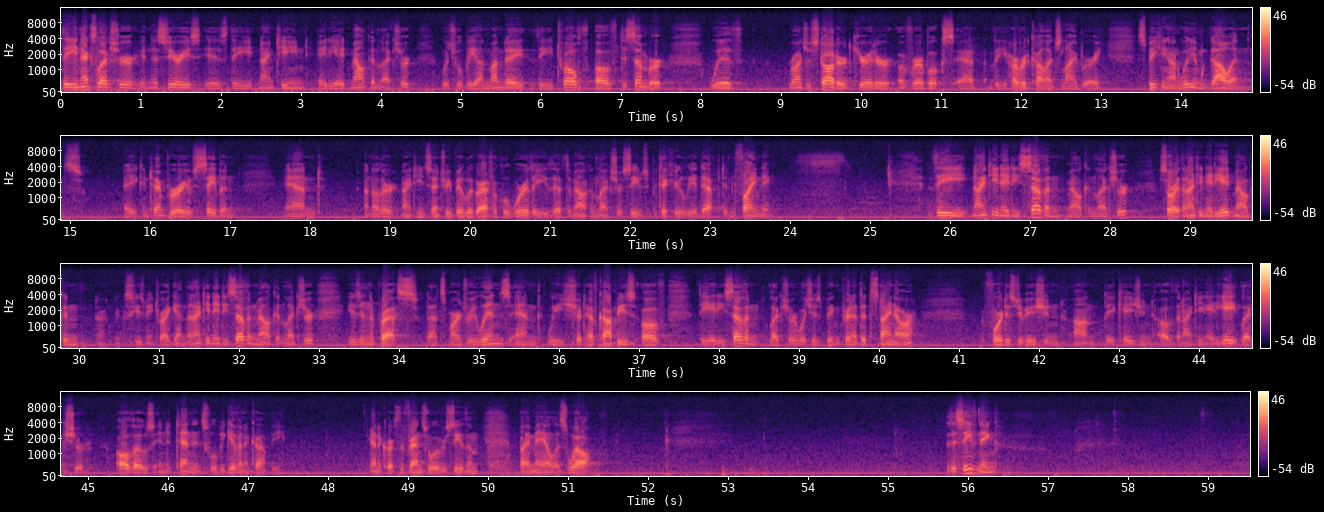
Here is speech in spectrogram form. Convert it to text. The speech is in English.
The next lecture in this series is the 1988 Malkin Lecture, which will be on Monday, the 12th of December, with Roger Stoddard, curator of rare books at the Harvard College Library, speaking on William Gowans, a contemporary of Sabin, and another 19th century bibliographical worthy that the Malkin Lecture seems particularly adept in finding. The 1987 Malkin Lecture, sorry, the 1988 Malkin, uh, excuse me, try again. The 1987 Malkin Lecture is in the press. That's Marjorie Wynne's, and we should have copies of the 87 lecture, which is being printed at Stinehour, for distribution on the occasion of the 1988 lecture. All those in attendance will be given a copy. And of course, the friends will receive them by mail as well. This evening,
